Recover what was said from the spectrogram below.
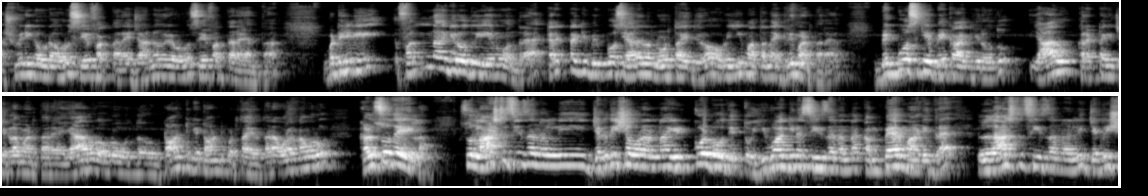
ಅಶ್ವಿನಿ ಗೌಡ ಅವರು ಸೇಫ್ ಆಗ್ತಾರೆ, ಜಾಹ್ನವಿ ಅವರು ಸೇಫ್ ಆಗ್ತಾರೆ ಅಂತ. ಬಟ್ ಇಲ್ಲಿ ಫನ್ ಆಗಿರೋದು ಏನು ಅಂದರೆ ಕರೆಕ್ಟಾಗಿ ಬಿಗ್ ಬಾಸ್ ಯಾರೆಲ್ಲ ನೋಡ್ತಾ ಇದ್ದೀರೋ ಅವರು ಈ ಮಾತನ್ನು ಅಗ್ರಿ ಮಾಡ್ತಾರೆ. ಬಿಗ್ ಬಾಸ್ಗೆ ಬೇಕಾಗಿರೋದು ಯಾರು ಕರೆಕ್ಟಾಗಿ ಜಗಳ ಮಾಡ್ತಾರೆ, ಯಾರು ಅವರು ಒಂದು ಟಾಂಟ್ಗೆ ಟಾಂಟ್ ಕೊಡ್ತಾ ಇರ್ತಾರೆ, ಅವರನ್ನು ಅವರು ಕಳಿಸೋದೇ ಇಲ್ಲ. ಸೊ ಲಾಸ್ಟ್ ಸೀಸನಲ್ಲಿ ಜಗದೀಶ್ ಅವರನ್ನು ಇಟ್ಕೊಳ್ಬೋದಿತ್ತು. ಇವಾಗಿನ ಸೀಸನನ್ನು ಕಂಪೇರ್ ಮಾಡಿದ್ರೆ ಲಾಸ್ಟ್ ಸೀಸನ್ ಅಲ್ಲಿ ಜಗದೀಶ್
